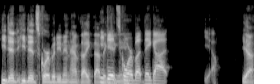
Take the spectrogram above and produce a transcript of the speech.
he did he did score, but he didn't have like that. Big. He did score, but they got, yeah, yeah.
